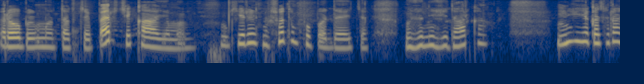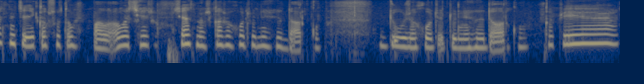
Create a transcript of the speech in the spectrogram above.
Робимо так тепер чекаємо. Інтересно, що там попадеться? Може не гідарка? Мені якась різниця, яка що там впала. Але чесно, скажу, хочу не гідарку. Дуже хочу ту не гідарку. Капець.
